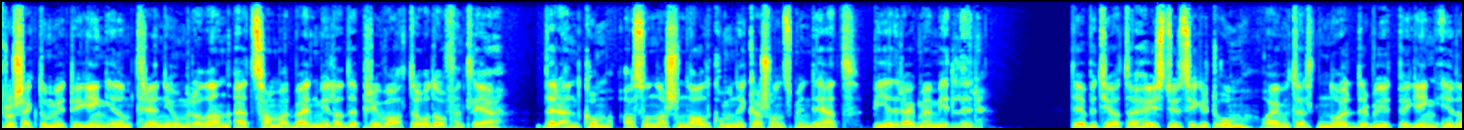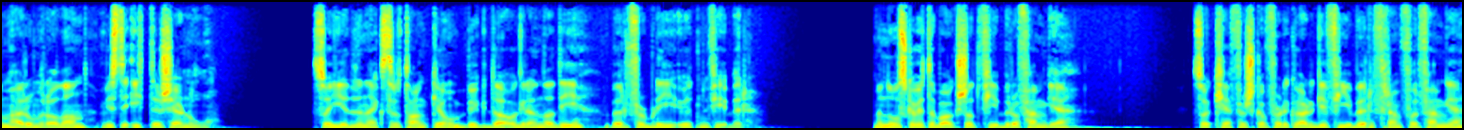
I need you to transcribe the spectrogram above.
Prosjektet om utbygging i de tre nye områdene er et samarbeid mellom det private og det offentlige, der Nkom, altså Nasjonal kommunikasjonsmyndighet, bidrar med midler. Det betyr at det er høyst usikkert om, og eventuelt når det blir utbygging i de her områdene, hvis det ikke skjer nå. Så gi det en ekstra tanke om bygda og grenda di bør forbli uten fiber. Men nå skal vi tilbake til fiber og 5G. Så hvorfor skal folk velge fiber fremfor 5G?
